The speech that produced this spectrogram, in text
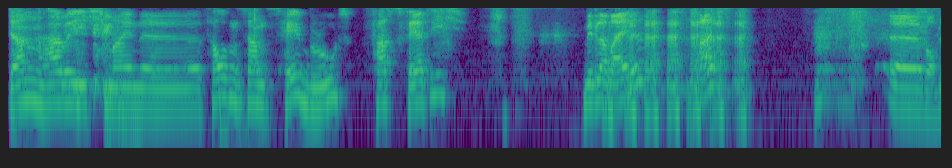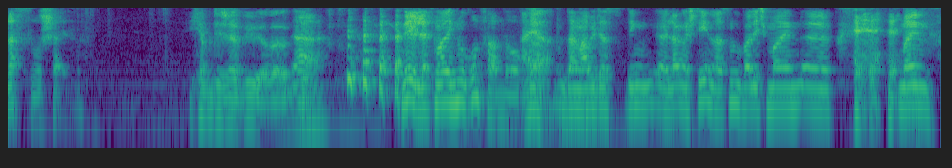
Dann habe ich meine Thousand Suns Hellbrood fast fertig. Mittlerweile. fast. Äh, warum lachst du so scheiße? Ich habe ein Déjà-vu, aber okay. Ja. nee, letztes Mal hatte ich nur Grundfarben drauf. Ah, ja. Und dann habe ich das Ding äh, lange stehen lassen, weil ich mein, äh, mein,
